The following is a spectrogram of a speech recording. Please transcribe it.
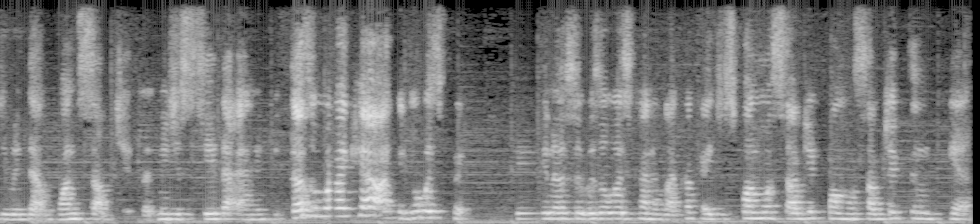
doing that one subject. Let me just see that. And if it doesn't work out, I can always quit. You know, so it was always kind of like, okay, just one more subject, one more subject, and yeah.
